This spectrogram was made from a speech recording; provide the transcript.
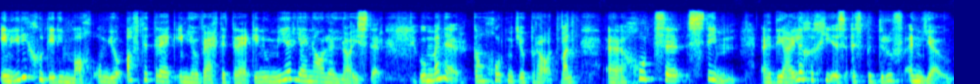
En hierdie goed het die mag om jou af te trek en jou weg te trek. En hoe meer jy na hulle luister, hoe minder kan God met jou praat want uh God se stem, uh die Heilige Gees is bedroef in jou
